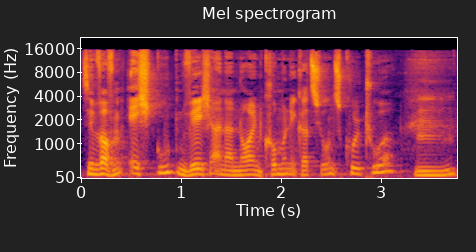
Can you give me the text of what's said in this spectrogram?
sind wir auf einem echt guten Weg einer neuen Kommunikationskultur. Mhm.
